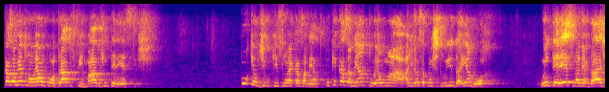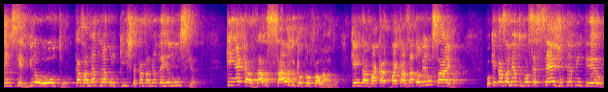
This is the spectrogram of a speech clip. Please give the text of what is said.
Casamento não é um contrato firmado de interesses. Por que eu digo que isso não é casamento? Porque casamento é uma aliança construída em amor. O interesse, na verdade, é em servir ao outro. Casamento não é conquista, casamento é renúncia. Quem é casado sabe do que eu estou falando. Quem ainda vai, vai casar talvez não saiba. Porque casamento você cede o tempo inteiro.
